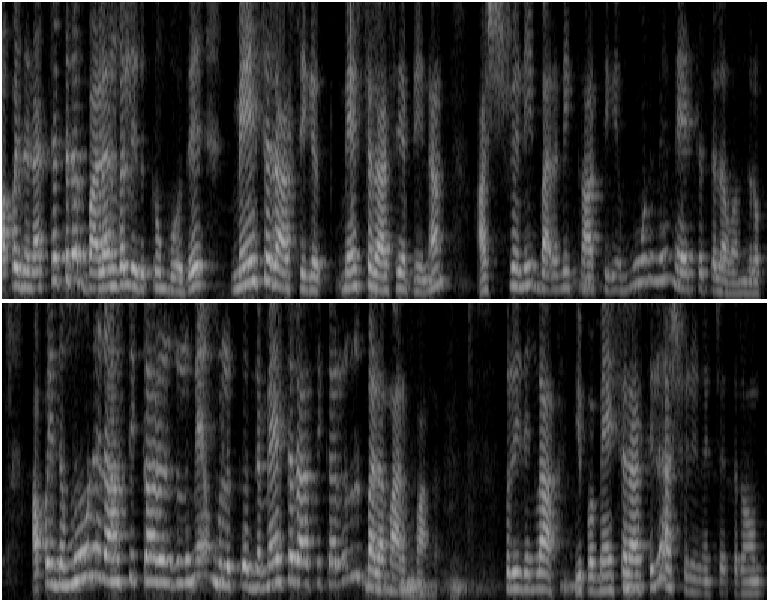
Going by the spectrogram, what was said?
அப்போ இந்த நட்சத்திர பலங்கள் இருக்கும்போது மேச ராசிகள் மேச ராசி அப்படின்னா அஸ்வினி பரணி கார்த்திகை மூணுமே மேசத்துல வந்துடும் அப்போ இந்த மூணு ராசிக்காரர்களுமே உங்களுக்கு இந்த மேச ராசிக்காரர்கள் பலமா இருப்பாங்க. புரியுதுங்களா? இப்ப மேச ராசியில அஸ்வினி நட்சத்திரம்.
